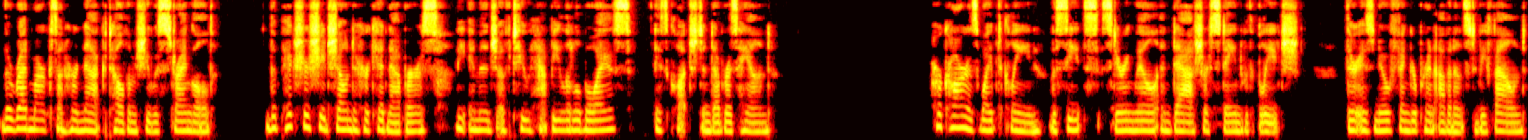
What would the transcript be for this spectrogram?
The red marks on her neck tell them she was strangled. The picture she'd shown to her kidnappers, the image of two happy little boys, is clutched in Deborah's hand. Her car is wiped clean. The seats, steering wheel, and dash are stained with bleach. There is no fingerprint evidence to be found.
